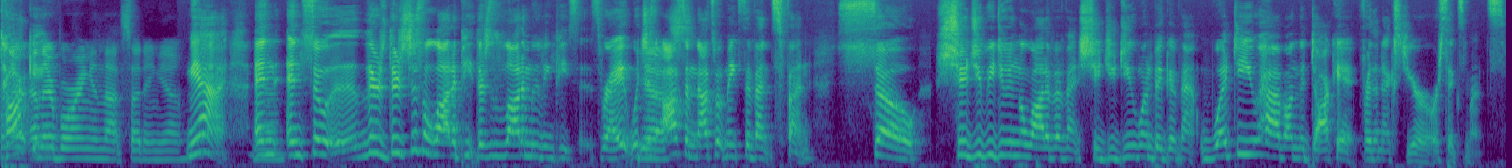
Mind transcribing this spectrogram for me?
talking. And they're, and they're boring in that setting, yeah. Yeah. And yeah. and so uh, there's there's just a lot of pe- there's a lot of moving pieces, right? Which yes. is awesome. That's what makes events fun. So, should you be doing a lot of events? Should you do one big event? What do you have on the docket for the next year or 6 months?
